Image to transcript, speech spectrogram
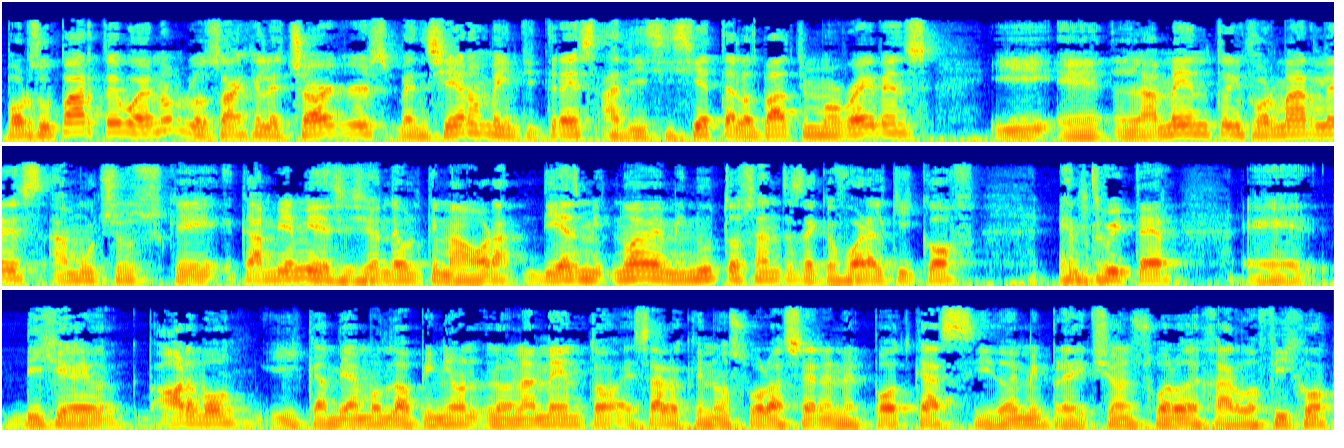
Por su parte, bueno, Los Ángeles Chargers vencieron 23 a 17 a los Baltimore Ravens y eh, lamento informarles a muchos que cambié mi decisión de última hora, 10, 9 minutos antes de que fuera el kickoff en Twitter. Eh, dije audible y cambiamos la opinión. Lo lamento, es algo que no suelo hacer en el podcast. Si doy mi predicción, suelo dejarlo fijo.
